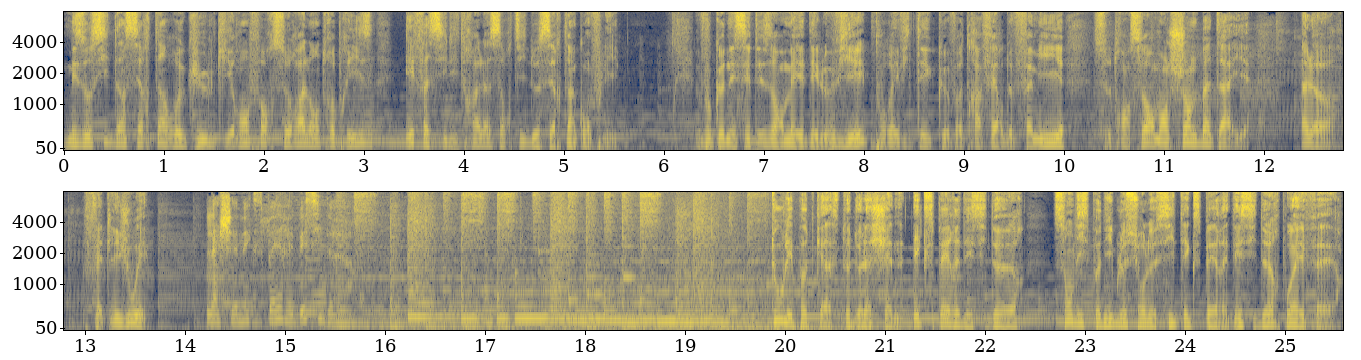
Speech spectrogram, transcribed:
mais aussi d'un certain recul qui renforcera l'entreprise et facilitera la sortie de certains conflits. Vous connaissez désormais des leviers pour éviter que votre affaire de famille se transforme en champ de bataille. Alors, faites-les jouer. La chaîne expert et décideur. Tous les podcasts de la chaîne Expert et Décideur sont disponibles sur le site expertetdecideur.fr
